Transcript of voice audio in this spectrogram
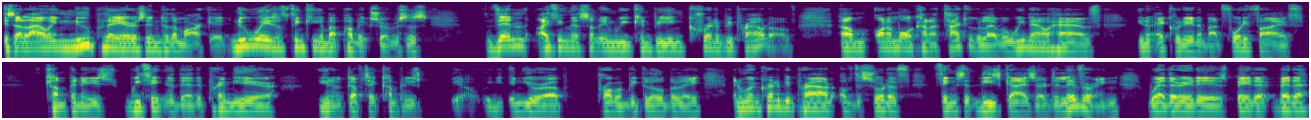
is allowing new players into the market, new ways of thinking about public services, then I think that's something we can be incredibly proud of. Um, on a more kind of tactical level, we now have, you know, equity in about 45 companies. We think that they're the premier, you know, GovTech companies, you know, in Europe, probably globally. And we're incredibly proud of the sort of things that these guys are delivering, whether it is better, better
